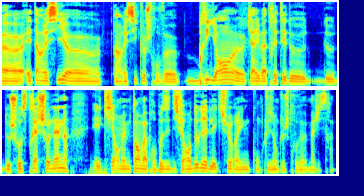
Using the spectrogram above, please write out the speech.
euh, est un récit euh, un récit que je trouve euh, brillant, euh, qui arrive à traiter de, de de choses très shonen et qui en même temps va proposer différents degrés de lecture et une conclusion que je trouve magistrale.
